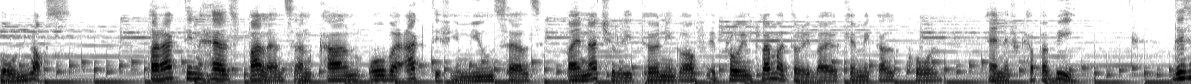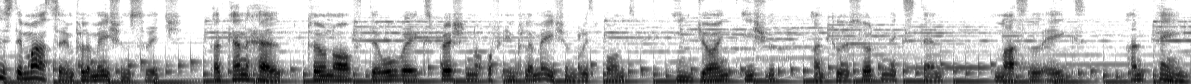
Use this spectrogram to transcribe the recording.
bone loss. Paractin helps balance and calm overactive immune cells by naturally turning off a pro-inflammatory biochemical called NF-kappa B. This is the master inflammation switch that can help turn off the overexpression of inflammation response in joint tissue and to a certain extent muscle aches and pain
